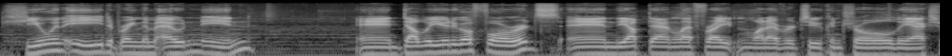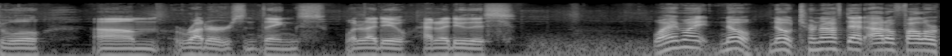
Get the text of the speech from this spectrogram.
Q and E to bring them out and in. And W to go forwards. And the up, down, left, right, and whatever to control the actual um, rudders and things. What did I do? How did I do this? Why am I? No, no, turn off that auto follower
